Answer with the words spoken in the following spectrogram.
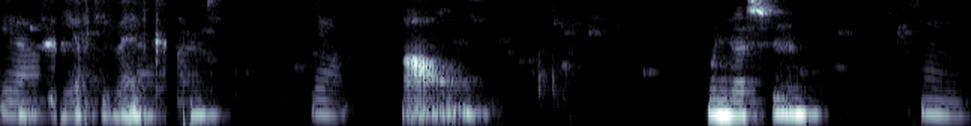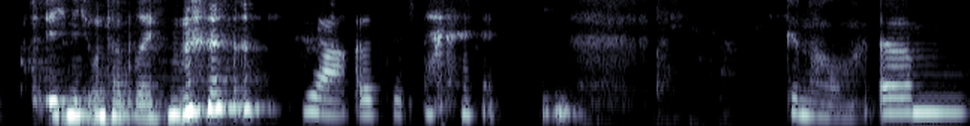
Ja, als du hier auf die Welt kamst. ja. Wow. Wunderschön. Hm. wollte dich nicht unterbrechen. ja, alles gut. genau. Ähm,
